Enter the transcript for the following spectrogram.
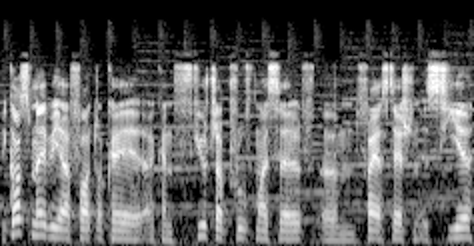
because maybe I thought, okay, I can future-proof myself. Um, fire station is here,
